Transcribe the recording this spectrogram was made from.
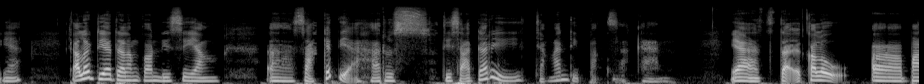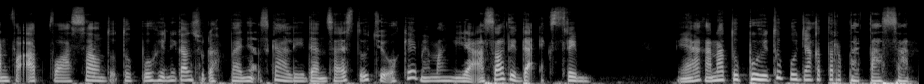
ya. Kalau dia dalam kondisi yang uh, sakit ya harus disadari, jangan dipaksakan. Ya, kalau manfaat puasa untuk tubuh ini kan sudah banyak sekali dan saya setuju. Oke, memang ya asal tidak ekstrim ya karena tubuh itu punya keterbatasan.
